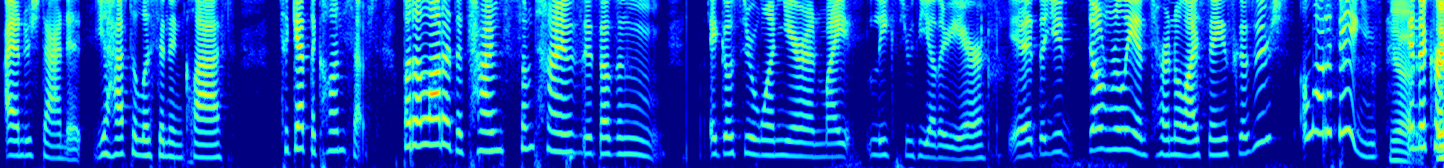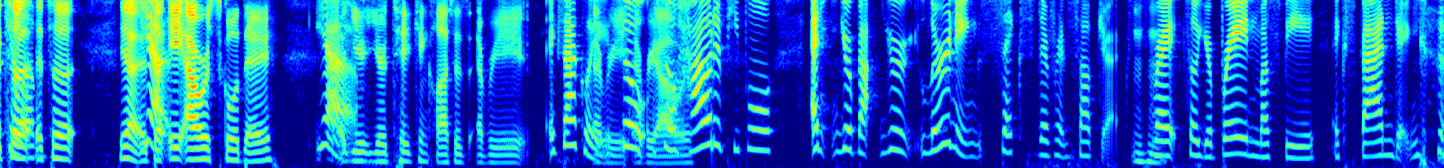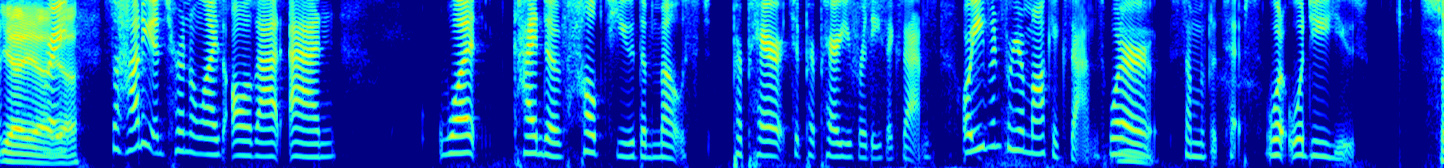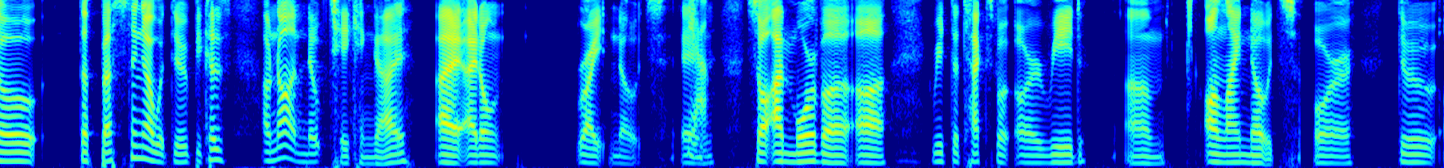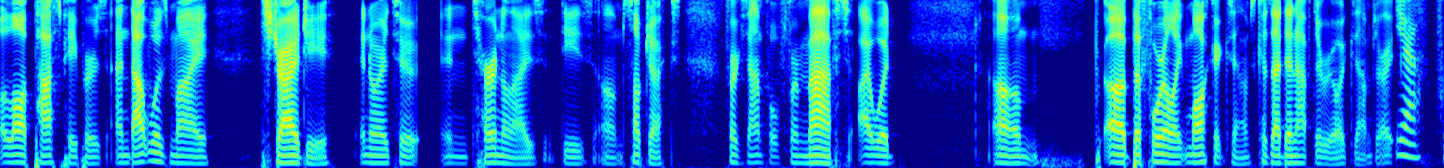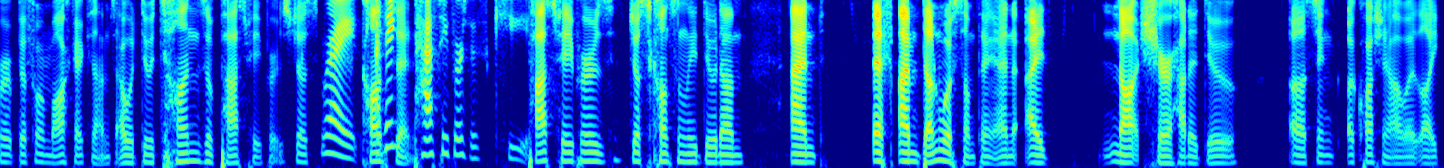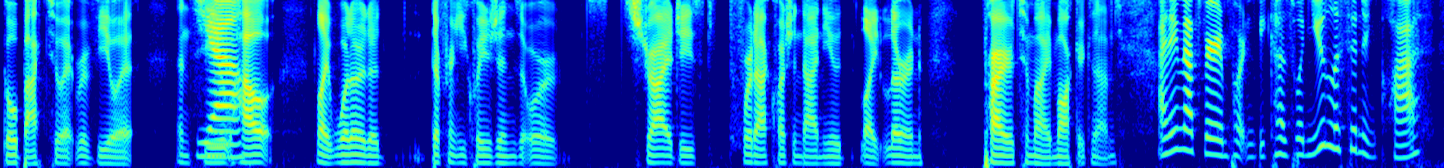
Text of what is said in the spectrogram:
I understand it. You have to listen in class to get the concepts. But a lot of the times, sometimes it doesn't, it goes through one year and might leak through the other year. It, that you don't really internalize things because there's a lot of things. Yeah. In the curriculum. It's a it's a yeah, it's Yes. an 8-hour school day. Uh, Yeah. You you're taking classes every Exactly. every- so every so how do people and you're ba- you're learning six different subjects, Mhm. right? So your brain must be expanding. Yeah, yeah, Right? yeah. So how do you internalize all that and what kind of helped you the most prepare to prepare you for these exams or even for your mock exams? What are Mm. some of the tips? What what do you use? So the best thing I would do because I'm not a note taking guy. I I don't write notes. And Yeah. So I'm more of a uh read the textbook or read um online notes or do a lot of past papers and that was my strategy in order to internalize these um subjects. For example, for maths, I would um uh before like mock exams because I didn't have the real exams, right? Yeah. for before mock exams, I would do tons of past papers, just Right. I Constant. think past papers is key. past papers, just constantly do them. And if I'm done with something and I not sure how to do a sing a question, I would like go back to it, review it, and see Yeah. how like what are the different equations or s- strategies for that question that I need like learn prior to my mock exams. I think that's very important because when you listen in class,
